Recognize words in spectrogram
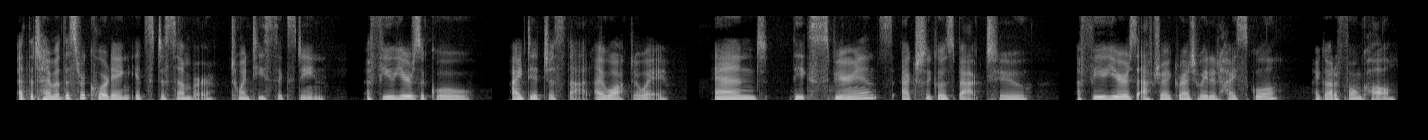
at the time of this recording, it's December 2016. A few years ago, I did just that. I walked away. And the experience actually goes back to a few years after I graduated high school. I got a phone call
